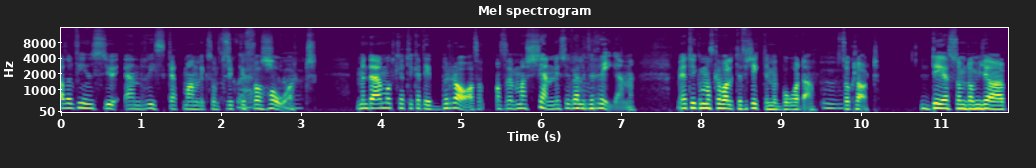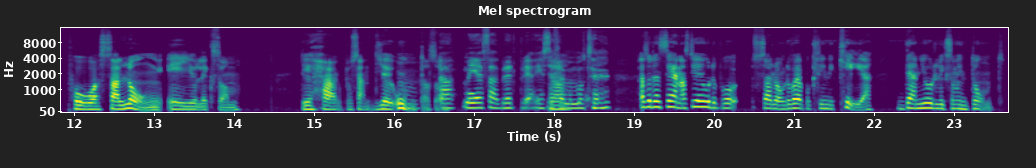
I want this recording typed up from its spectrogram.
alltså det finns ju en risk att man liksom trycker Scratch, för hårt. Men däremot kan jag tycka att det är bra. Alltså, alltså man känner sig väldigt Mm. ren. Men jag tycker man ska vara lite försiktig med båda, såklart. Det som de gör på salong är ju liksom, det är hög procent. Det gör ju ont alltså. Mm. Ja, men jag är förberedd på det. Jag ser Ja. fram emot det. Alltså den senaste jag gjorde på salong, då var jag på Clinique. Den gjorde liksom inte ont.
